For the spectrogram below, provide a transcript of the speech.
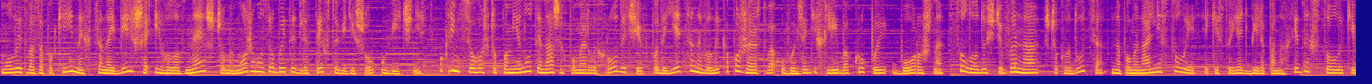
Молитва за покійних це найбільше і головне, що ми можемо зробити для тих, хто відійшов у вічність. Окрім цього, щоб пом'янути наших померлих родичів, подається невелика пожертва у вигляді хліба, крупи, борошна, солодощів, вина, що кладуться на поминальні столи, які стоять біля панахидних столиків,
